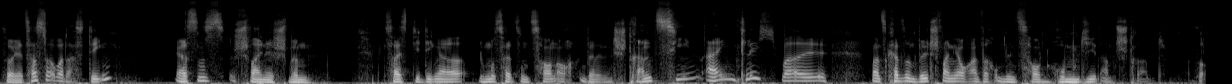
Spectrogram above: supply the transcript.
So, jetzt hast du aber das Ding. Erstens, Schweine schwimmen. Das heißt, die Dinger, du musst halt so einen Zaun auch über den Strand ziehen eigentlich, weil sonst kann so ein Wildschwein ja auch einfach um den Zaun rumgehen am Strand. So.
